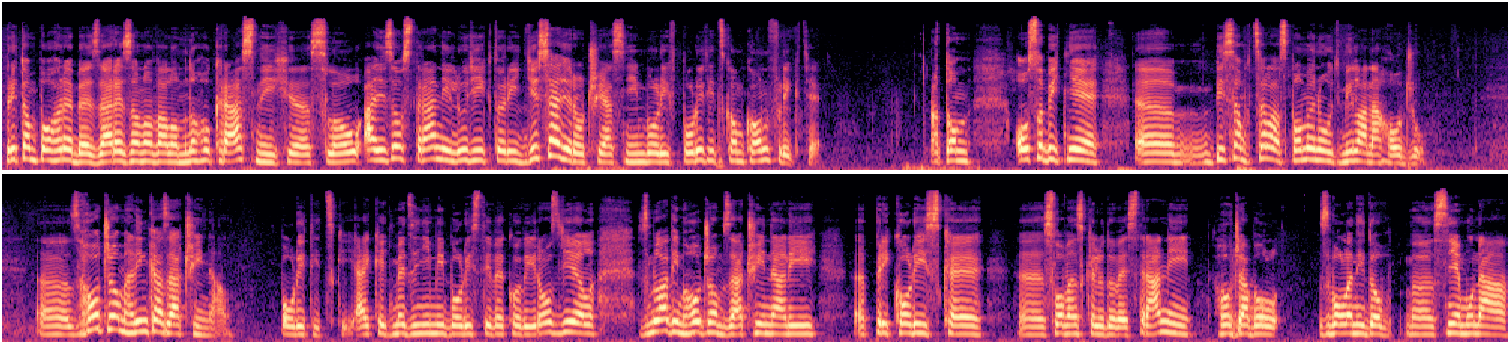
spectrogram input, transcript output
pri tom pohrebe zarezonovalo mnoho krásnych slov aj zo strany ľudí, ktorí 10 ročia s ním boli v politickom konflikte. A tom osobitne by som chcela spomenúť Milana Hodžu. S Hodžom Hlinka začínal politicky, aj keď medzi nimi bol istý vekový rozdiel. S mladým Hodžom začínali pri kolíske Slovenskej ľudovej strany. Hodža bol zvolený do snemu na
